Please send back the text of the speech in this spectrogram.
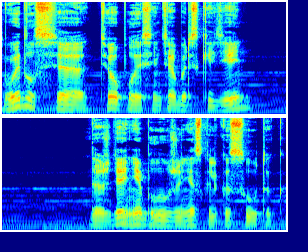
Выдался теплый сентябрьский день. Дождя не было уже несколько суток.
